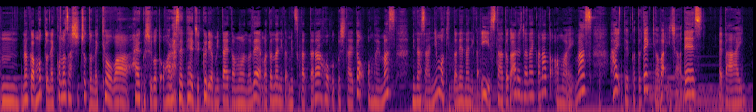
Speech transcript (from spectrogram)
うんなんかもっとねこの雑誌ちょっとね今日は早く仕事終わらせてじっくり読みたいと思うのでまた何か見つかったら報告したいと思います。皆さんにもきっとね何かいいスタートがあるんじゃないかなと思います。はいということで今日は以上です。バイバイ。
